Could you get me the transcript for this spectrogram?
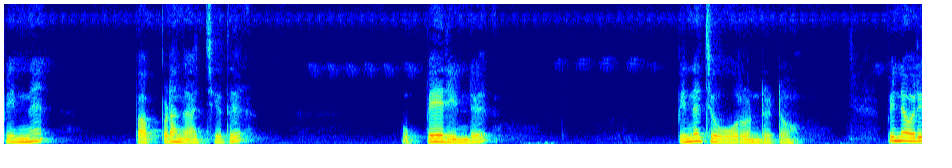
പിന്നെ പപ്പടം കാച്ചിയത് ഉപ്പേരിയുണ്ട് പിന്നെ ചോറുണ്ട് കേട്ടോ പിന്നെ ഒരു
